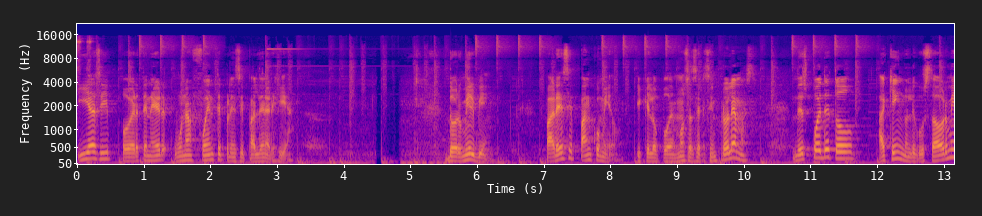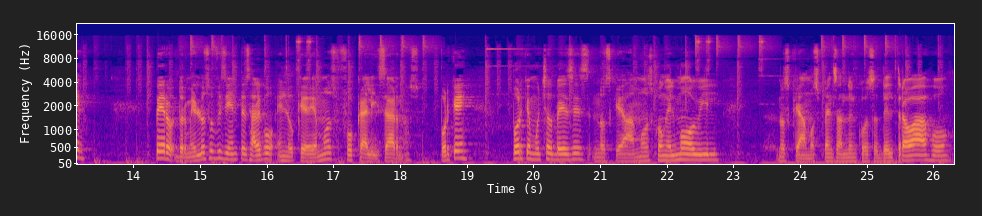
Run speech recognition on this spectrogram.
y así poder tener una fuente principal de energía. Dormir bien. Parece pan comido y que lo podemos hacer sin problemas. Después de todo, ¿a quién no le gusta dormir? Pero dormir lo suficiente es algo en lo que debemos focalizarnos. ¿Por qué? Porque muchas veces nos quedamos con el móvil, nos quedamos pensando en cosas del trabajo,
